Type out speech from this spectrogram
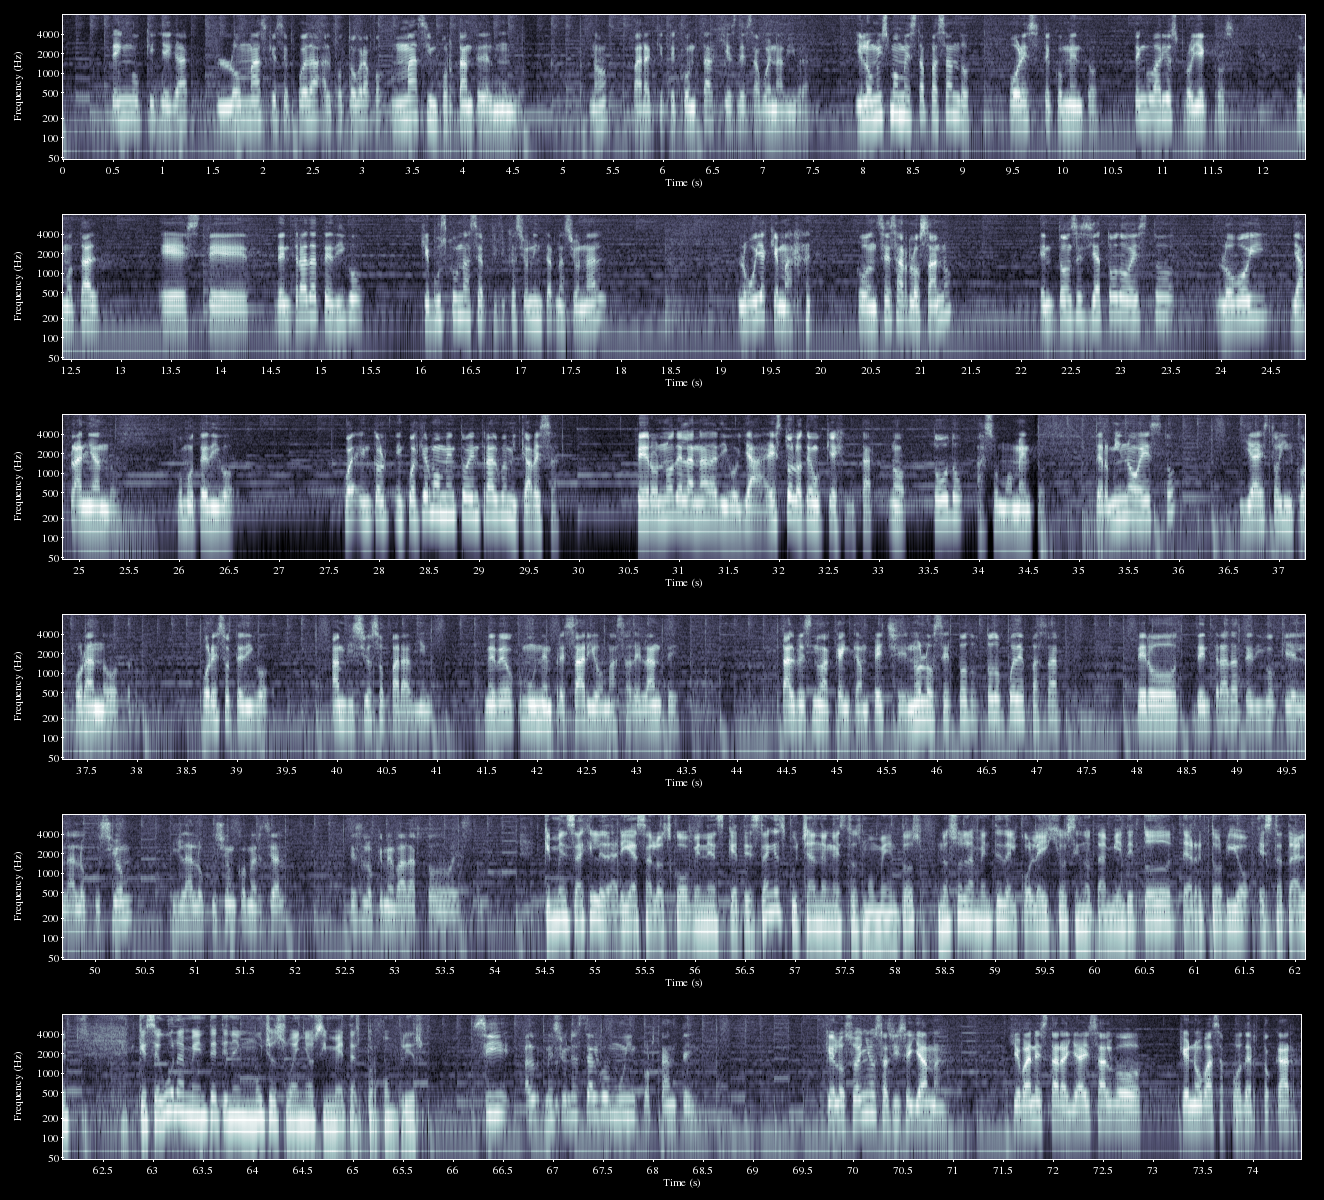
tengo que llegar lo más que se pueda al fotógrafo más importante del mundo, ¿no? Para que te contagies de esa buena vibra. Y lo mismo me está pasando, por eso te comento, tengo varios proyectos como tal. Este, de entrada te digo que busco una certificación internacional, lo voy a quemar con César Lozano. Entonces ya todo esto lo voy ya planeando. Como te digo, en, cualquier momento entra algo en mi cabeza, pero no de la nada digo, ya, esto lo tengo que ejecutar. No, todo a su momento. Termino esto y ya estoy incorporando otro. Por eso te digo, ambicioso para bien. Me veo como un empresario más adelante. Tal vez no acá en Campeche, no lo sé, todo, todo puede pasar. Pero de entrada te digo que la locución y la locución comercial es lo que me va a dar todo esto. ¿Qué mensaje le darías a los jóvenes que te están escuchando en estos momentos, no solamente del colegio, sino también de todo el territorio estatal, que seguramente tienen muchos sueños y metas por cumplir? Sí, mencionaste algo muy importante, que los sueños así se llaman, que van a estar allá, es algo que no vas a poder tocar,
